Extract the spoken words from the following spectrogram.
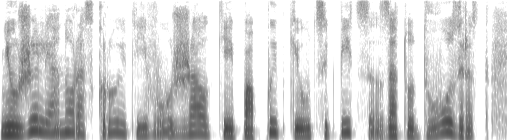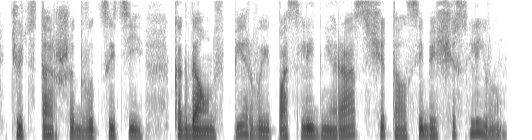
Неужели оно раскроет его жалкие попытки уцепиться за тот возраст, чуть старше двадцати, когда он в первый и последний раз считал себя счастливым?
